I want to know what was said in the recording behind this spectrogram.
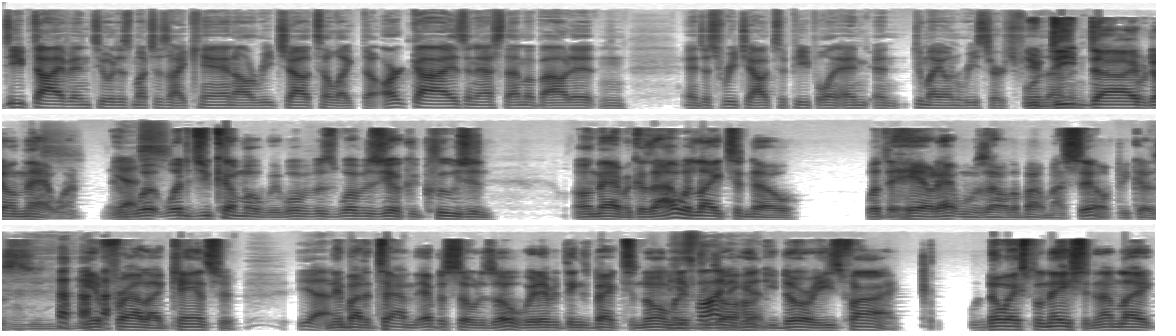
deep dive into it as much as I can. I'll reach out to like the art guys and ask them about it and and just reach out to people and, and, and do my own research for You them. deep dived on that one. Yes. What What did you come up with? What was What was your conclusion on that? Because I would like to know what the hell that one was all about myself. Because you get Frylock cancer, yeah. and then by the time the episode is over, with everything's back to normal, He's everything's fine all again. hunky dory. He's fine, with no explanation. And I'm like,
